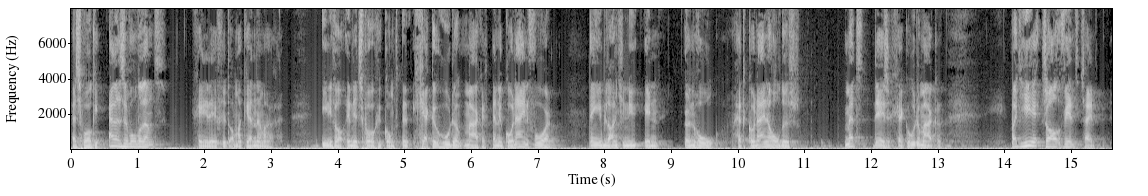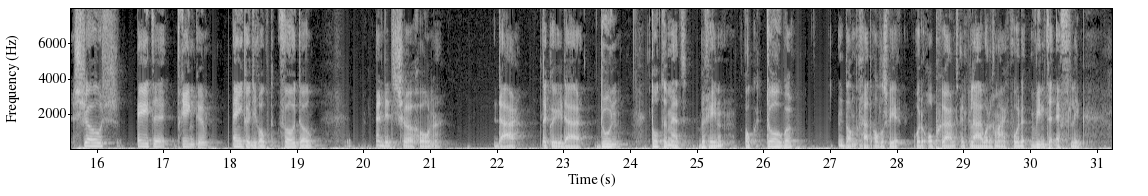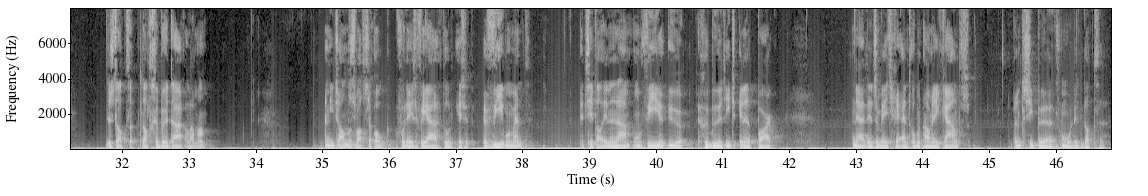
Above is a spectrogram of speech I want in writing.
het sprookje Alice in Wonderland. Geen idee of je het allemaal kennen, maar in ieder geval in dit sprookje komt een gekke hoedemaker en een konijn voor. En je belandt je nu in een hol, het konijnenhol dus, met deze gekke hoedemaker. Wat je hier zoal vindt zijn shows, eten, drinken. En je kunt hier ook foto en dit is gewoon uh, daar. Dat kun je daar doen tot en met begin oktober. En dan gaat alles weer worden opgeruimd en klaar worden gemaakt voor de winter Efteling. Dus dat, eh, dat gebeurt daar allemaal. En iets anders wat ze ook voor deze verjaardag doen is het vier moment. Het zit al in de naam. Om vier uur gebeurt iets in het park. Nou, dit is een beetje geënt op een Amerikaans principe, vermoed ik. Dat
